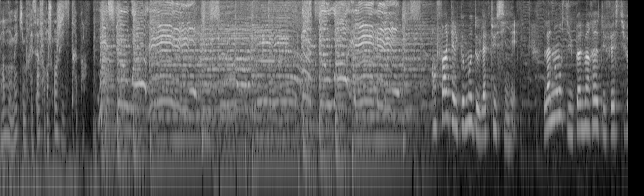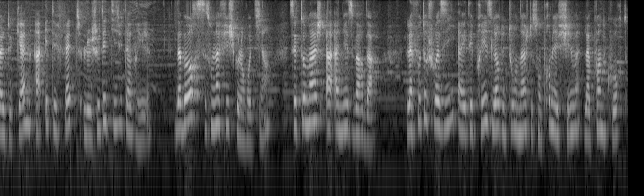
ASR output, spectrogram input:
Moi, mon mec, il me ferait ça, franchement, j'hésiterais pas. Enfin, quelques mots de l'actu ciné. L'annonce du palmarès du Festival de Cannes a été faite le jeudi 18 avril. D'abord, c'est son affiche que l'on retient, cet hommage à Agnès Varda. La photo choisie a été prise lors du tournage de son premier film, La Pointe Courte,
